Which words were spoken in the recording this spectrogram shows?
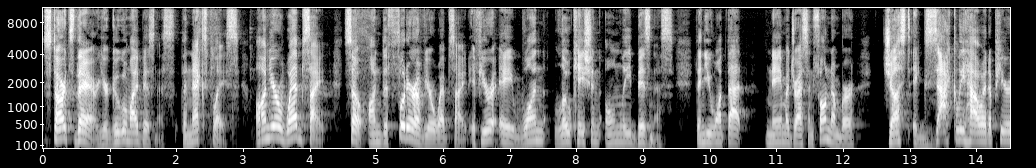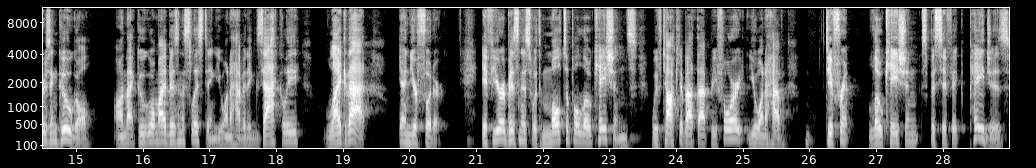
starts there your google my business the next place on your website so on the footer of your website if you're a one location only business then you want that name address and phone number just exactly how it appears in google on that google my business listing you want to have it exactly like that in your footer if you're a business with multiple locations we've talked about that before you want to have different location specific pages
